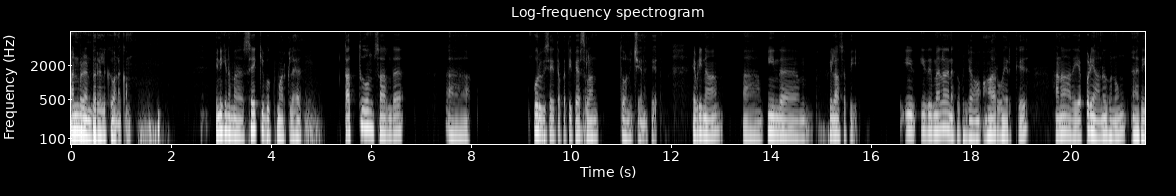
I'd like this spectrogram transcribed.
அன்பு நண்பர்களுக்கு வணக்கம். இன்னைக்கு நம்ம சேக்கி புக் மார்க்கில் தத்துவம் சார்ந்த ஒரு விஷயத்தை பற்றி பேசலான்னு தோணுச்சு எனக்கு. எப்படின்னா, இந்த ஃபிலாசபி இது இது மேலே எனக்கு கொஞ்சம் ஆர்வம் இருக்குது ஆனால் அதை எப்படி அணுகணும்? அது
